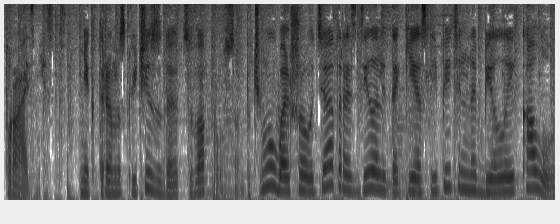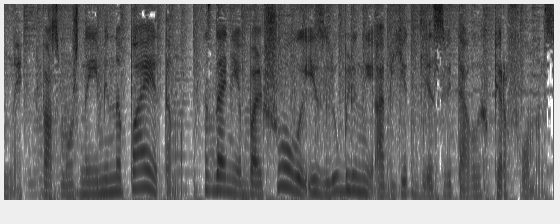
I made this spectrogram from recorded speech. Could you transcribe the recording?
празднеств. Некоторые москвичи задаются вопросом, почему у Большого театра сделали такие ослепительно белые колонны? Возможно, именно поэтому. Здание Большого – излюбленный объект для световых перформансов.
